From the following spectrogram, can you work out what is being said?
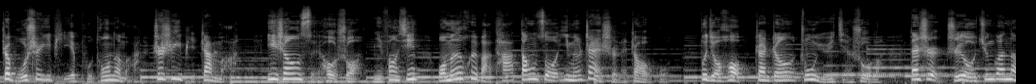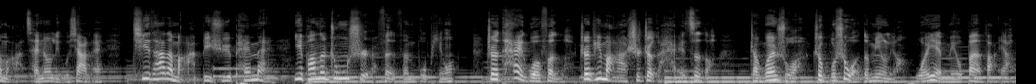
这不是一匹普通的马，这是一匹战马。医生随后说：“你放心，我们会把它当做一名战士来照顾。”不久后，战争终于结束了，但是只有军官的马才能留下来，其他的马必须拍卖。一旁的中士愤愤不平，这太过分了！这匹马是这个孩子的。长官说：“这不是我的命令，我也没有办法呀。”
